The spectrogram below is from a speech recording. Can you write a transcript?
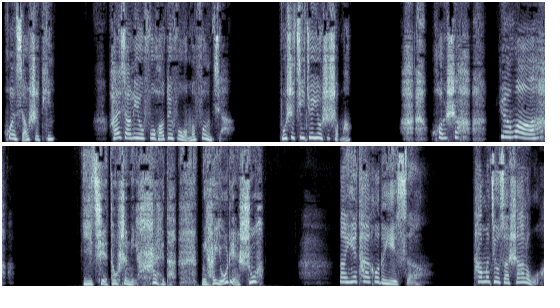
混淆视听，还想利用父皇对付我们凤家，不是欺君又是什么？皇上冤枉啊！一切都是你害的，你还有脸说？那叶太后的意思？他们就算杀了我，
